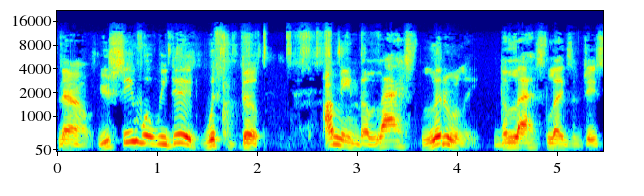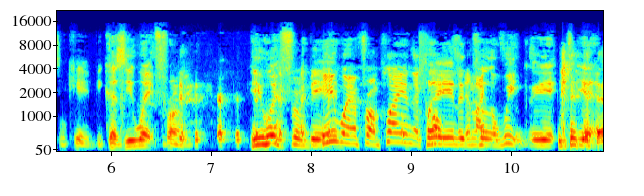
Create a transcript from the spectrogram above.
Now, you see what we did with the I mean the last literally the last legs of Jason Kidd because he went from he went from being He went from playing the playing coach the in like a week. Yeah, yeah,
